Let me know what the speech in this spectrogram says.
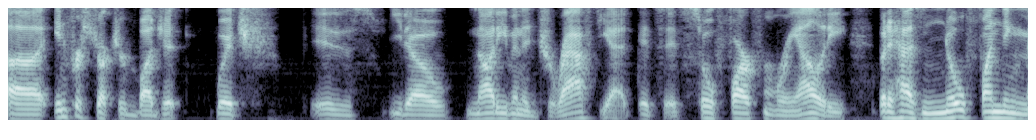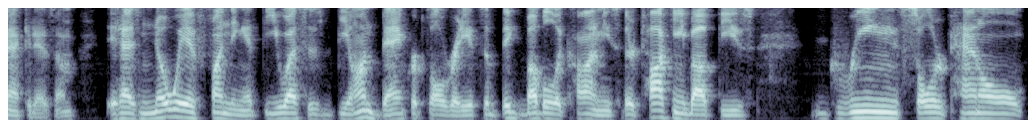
Uh, infrastructure budget, which is you know not even a draft yet. It's it's so far from reality, but it has no funding mechanism. It has no way of funding it. The U.S. is beyond bankrupt already. It's a big bubble economy, so they're talking about these green solar panel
